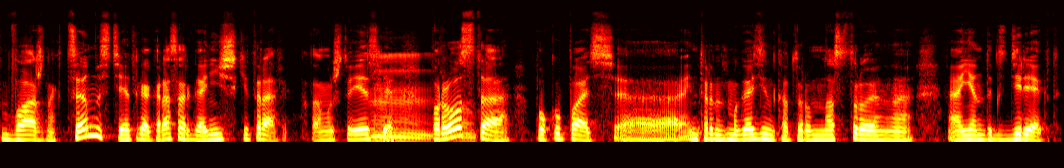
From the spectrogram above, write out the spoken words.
важных ценностей это как раз органический трафик. Потому что если М, просто покупать э, интернет-магазин, которым настроена э, Яндекс Директ,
